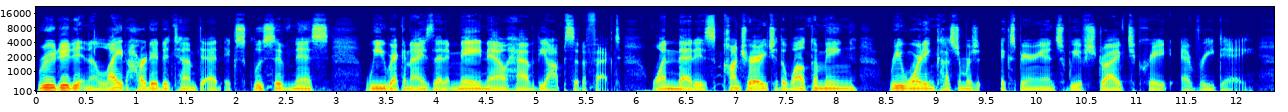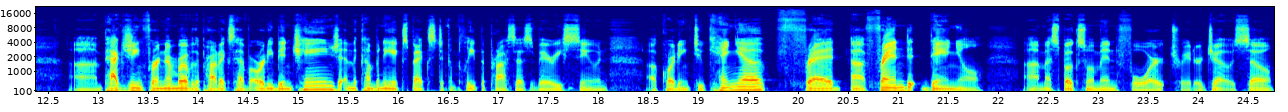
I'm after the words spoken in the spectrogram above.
rooted in a light-hearted attempt at exclusiveness, we recognize that it may now have the opposite effect, one that is contrary to the welcoming, rewarding customer experience we have strived to create every day. Um, packaging for a number of the products have already been changed, and the company expects to complete the process very soon, according to Kenya Fred uh, friend Daniel, um, a spokeswoman for Trader Joe's. So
